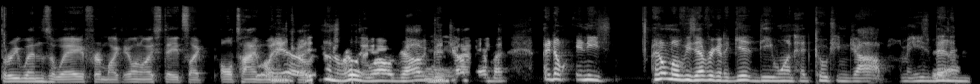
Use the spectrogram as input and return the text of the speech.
three wins away from like Illinois State's like all time Oh, winning yeah, coach? he's done a really well job, good Yeah. job there. But I don't, and he's, I don't know if he's ever going to get a D one head coaching job. I mean, he's been Yeah. in,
